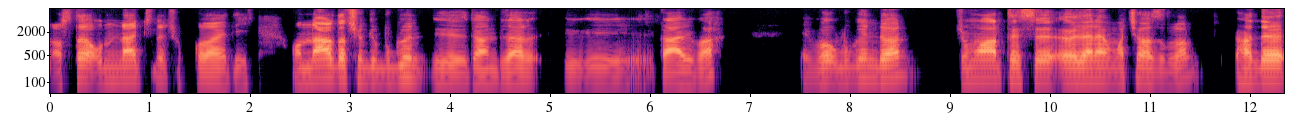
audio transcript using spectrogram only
aslında onlar için de çok kolay değil. Onlar da çünkü bugün e, döndüler e, e, galiba. E, bu, bugün dön. Cumartesi öğlene maçı hazırlan. Hem de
